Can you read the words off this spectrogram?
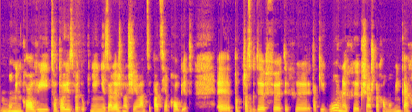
Muminkowi, co to jest według niej niezależność i emancypacja kobiet. Y, podczas gdy w tych y, takich głównych książkach o Muminkach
